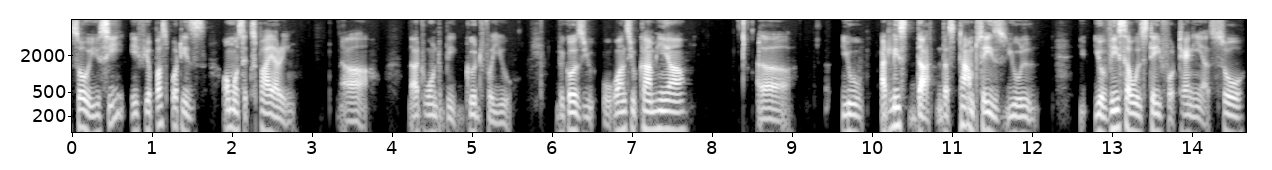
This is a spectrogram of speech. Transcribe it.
So you see if your passport is almost expiring uh, that won't be good for you. Because you once you come here uh, you at least that the stamp says you will your visa will stay for 10 years. So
